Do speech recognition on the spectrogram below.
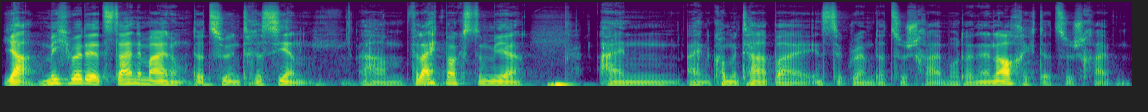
Ja, mich würde jetzt deine Meinung dazu interessieren. Ähm, vielleicht magst du mir einen, einen Kommentar bei Instagram dazu schreiben oder eine Nachricht dazu schreiben.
